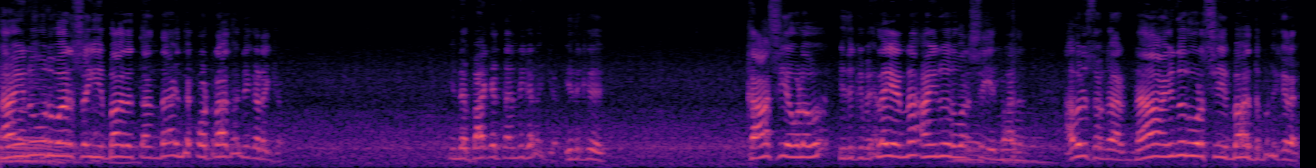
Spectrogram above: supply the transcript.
ஐநூறு வருஷம் இபாதத் தந்தா இந்த கொட்டரா தண்ணி கிடைக்கும். இந்த பாக்கெட் தண்ணி கிடைக்கும். இதுக்கு காசு எவ்வளவு? இதுக்கு விலை என்ன? ஐநூறு வருஷம் இபாதத். அவர் சொன்னார் நான் ஐநூறு வருஷம் இபாதத்தை பண்ணிக்கிறேன்.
